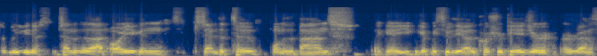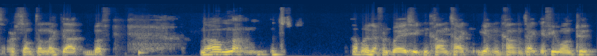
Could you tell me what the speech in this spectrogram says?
So you can just send it to that, or you can send it to one of the bands. Like uh, you can get me through the Owlcrusher page or or, or something like that. But no, I'm not. It's a couple of different ways you can contact, get in contact if you want to.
